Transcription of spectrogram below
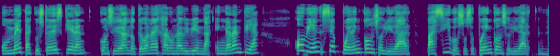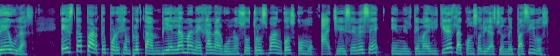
o meta que ustedes quieran, considerando que van a dejar una vivienda en garantía, o bien se pueden consolidar pasivos o se pueden consolidar deudas. Esta parte, por ejemplo, también la manejan algunos otros bancos como HSBC en el tema de liquidez, la consolidación de pasivos.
